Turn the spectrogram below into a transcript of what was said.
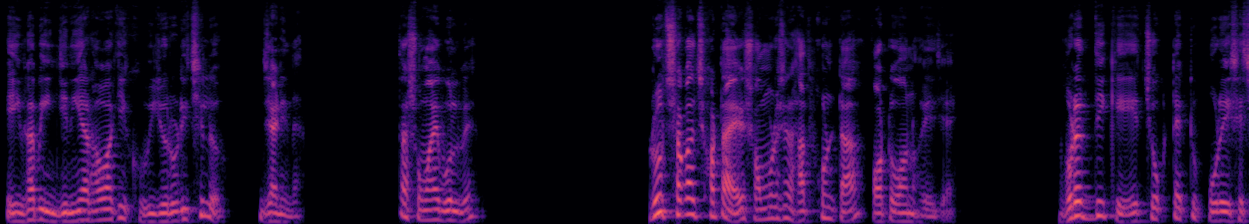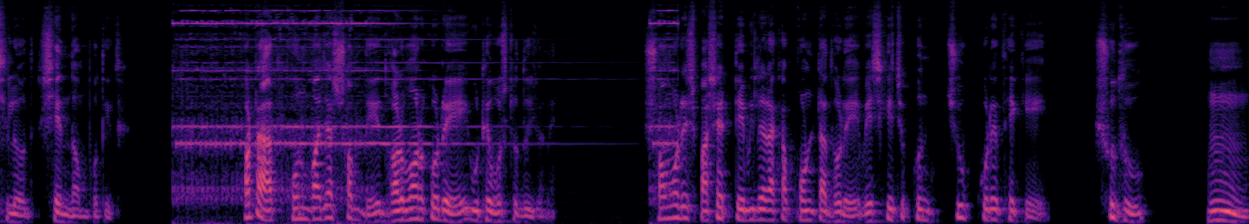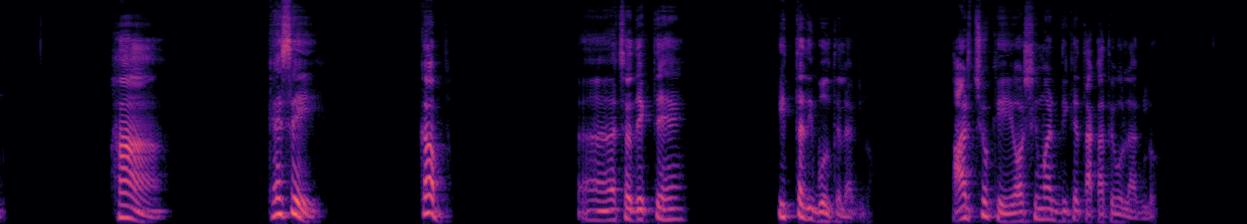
এইভাবে ইঞ্জিনিয়ার হওয়া কি খুবই জরুরি ছিল? জানি না। তা সময় বলবে। রোজ সকাল ছটায় সমরেশের হাত ফোনটা অটো অন হয়ে যায়। ভোরের দিকে চোখটা একটু পড়ে এসেছিল সেন দম্পতির। হঠাৎ ফোন বাজার শব্দে ধর্মর করে উঠে বসল দুজনে। সমরেশ পাশের টেবিলে রাখা ফোনটা ধরে বেশ কিছুক্ষণ চুপ করে থেকে শুধু, হুম হ্যাঁ কেসে? কব? আচ্ছা দেখতে হ্যাঁ। ইত্যাদি বলতে লাগল। আর চোখে অসীমার দিকে তাকাতেও লাগল।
